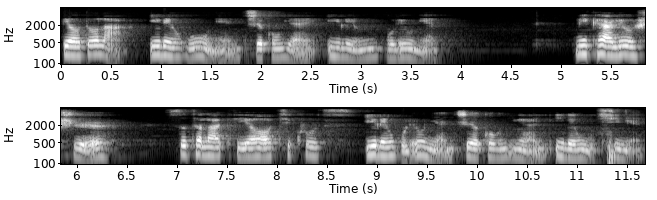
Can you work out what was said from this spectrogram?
迪奥多拉，一零五五年至公元一零五六年；米凯尔六世，斯特拉提奥提库斯，一零五六年至公元一零五七年。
